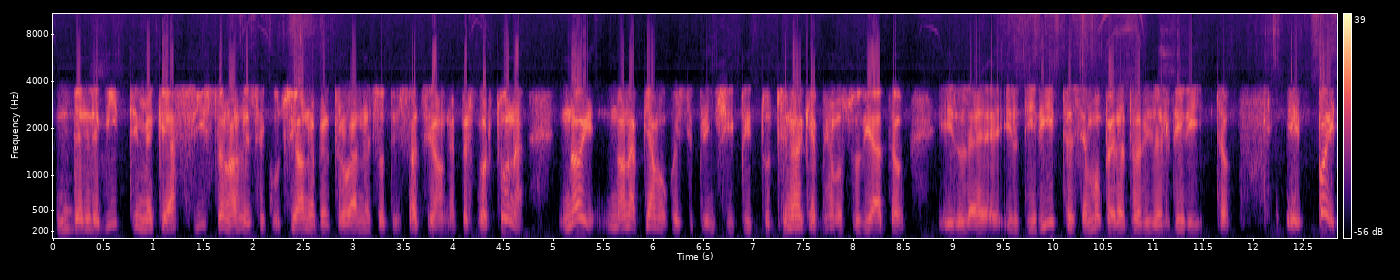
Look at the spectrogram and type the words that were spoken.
delle vittime che assistono all'esecuzione per trovarne soddisfazione. Per fortuna noi non abbiamo questi principi, tutti noi che abbiamo studiato il, il diritto siamo operatori del diritto. E poi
